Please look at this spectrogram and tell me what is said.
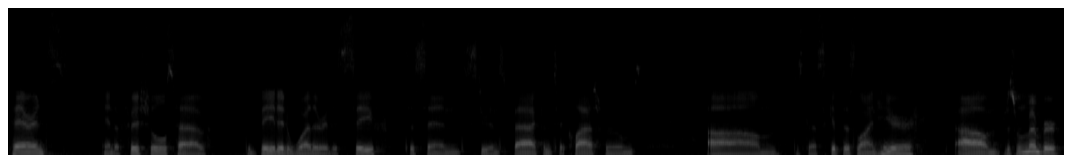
Parents and officials have debated whether it is safe to send students back into classrooms. Um, just to skip this line here. Um, just remember,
